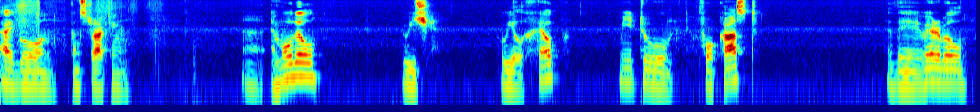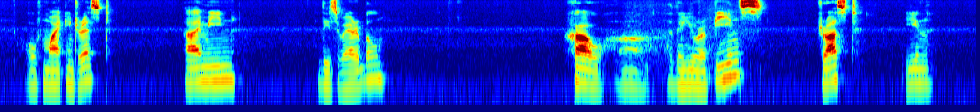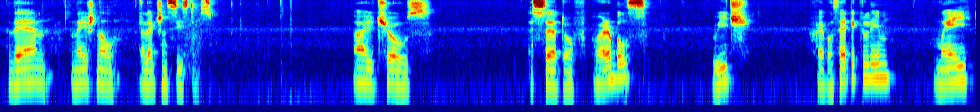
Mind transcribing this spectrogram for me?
I go on constructing uh, a model which will help me to forecast the variable of my interest I mean this variable how uh, the Europeans trust in the national election systems. I chose a set of variables which hypothetically may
